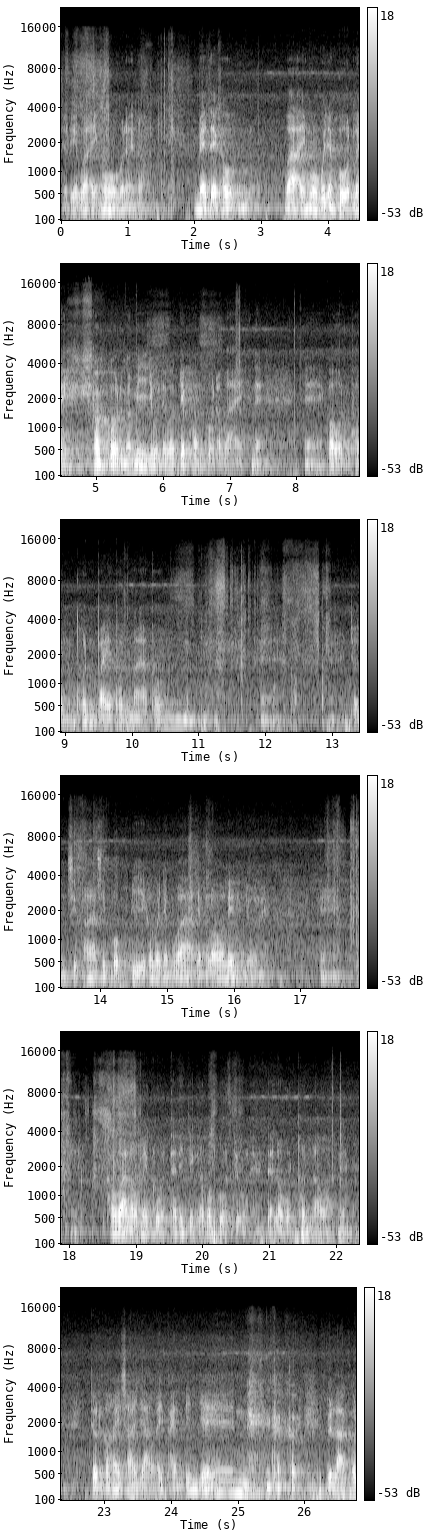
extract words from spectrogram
จะเรียกว่าไอ้โง่ก็ได้เนาะแม้แต่เขา ว่าไอ้โง่ก็ยังโกรธเลย ความโกรธก็มีอยู่แต่ว่าเก็บความโกรธเอาไว้เนี่ยก็อดทนทนไปทนมาทน จนสิบห้าสิบหกปีเขาก็ยังว่ายังล้อเล่นอยู่เนี่ยเขาว่าเราไม่โกรธแท้ที่จริงเราก็โกรธอยู่เนี่ยแต่เราอดทนเอาเนี่ย จนเขาให้ใช้ยาวไอ้แผ่นดินเย็นเวลาเขา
